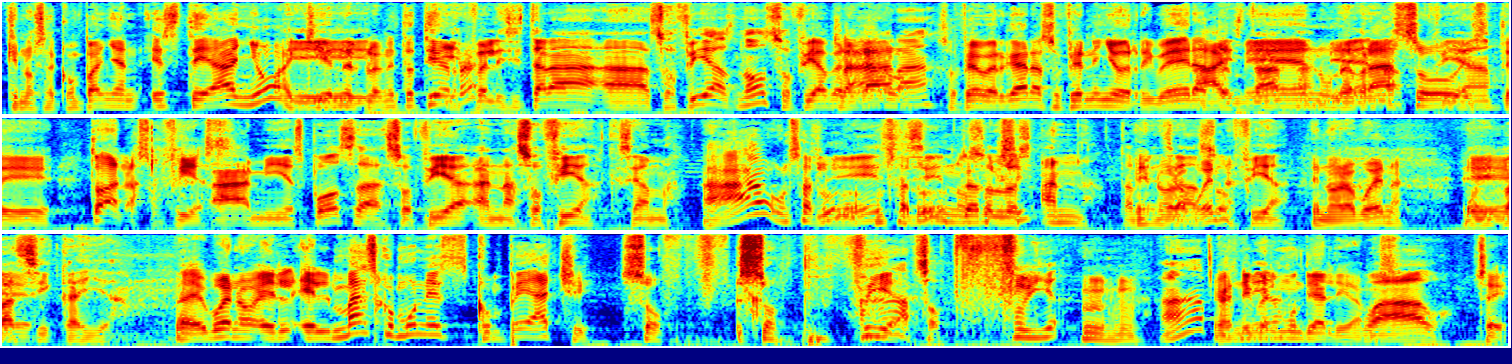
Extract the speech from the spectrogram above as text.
que nos acompañan este año aquí en el planeta Tierra. Y felicitar a, a Sofías, ¿no? Sofía Claro, Vergara. Sofía Vergara, Sofía Niño de Rivera Ahí está, también, un también, abrazo, Sofía. este, todas las Sofías. A mi esposa, Sofía, Ana Sofía, que se llama. Ah, un saludo, Sí, un saludo. sí, no claro solo es Ana, también llama Enhorabuena. Sofía. Enhorabuena. Muy Eh, básica ella. eh, bueno, el, el más común es con PH, Sof- Sofía. Ah, Sofía. Ujú. Ah, a nivel mundial, digamos. Wow. Sí.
